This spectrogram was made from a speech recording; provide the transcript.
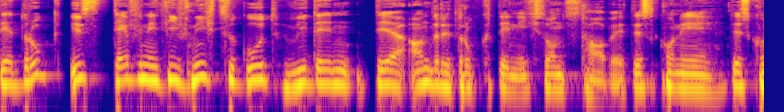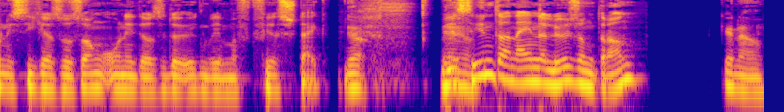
der Druck ist definitiv nicht so gut wie den, der andere Druck, den ich sonst habe. Das kann ich, das kann ich sicher so sagen, ohne dass ich da irgendwem auf die Füße steige. ja, Wir ja. sind an einer Lösung dran. Genau.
